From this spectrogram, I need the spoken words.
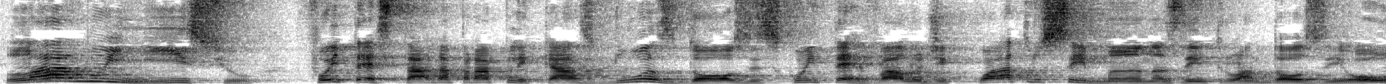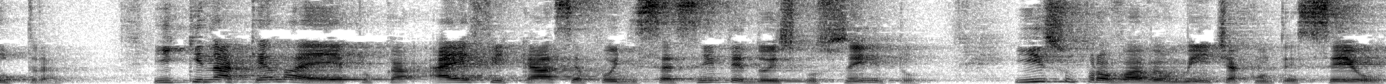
lá no início, foi testada para aplicar as duas doses com intervalo de quatro semanas entre uma dose e outra, e que naquela época a eficácia foi de 62%, isso provavelmente aconteceu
